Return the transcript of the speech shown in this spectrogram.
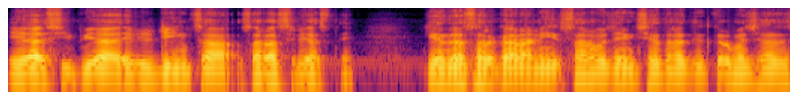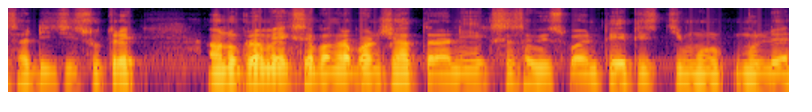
A I C P I रिडिंगचा सरासरी असते. केंद्र सरकार आणि सार्वजनिक क्षेत्रातील कर्मचाऱ्यांसाठीची सूत्रे अनुक्रमे एकशे पंधरा पॉईंट शहात्तर आणि एकशे सव्वीस पॉईंट तेहतीसची मूळ मूल्ये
